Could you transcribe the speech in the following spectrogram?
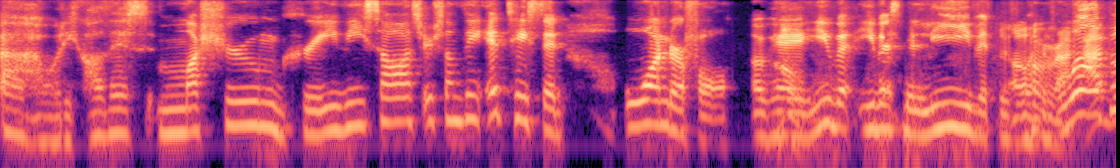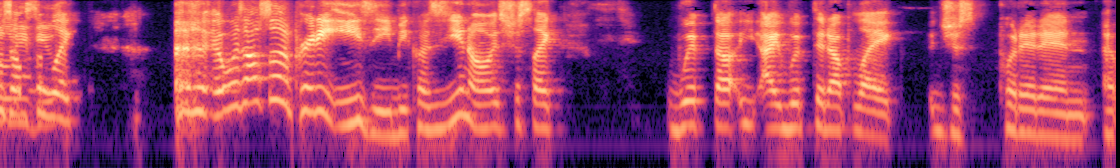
uh, what do you call this? Mushroom gravy sauce or something. It tasted wonderful. Okay, Oh. you bet you best believe it was right. Well, I it was also you. like it was also pretty easy because you know it's just like whipped up. I whipped it up like just put it in uh,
